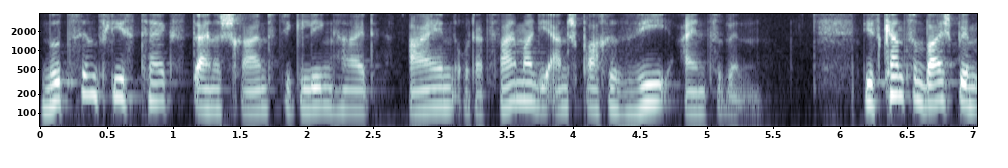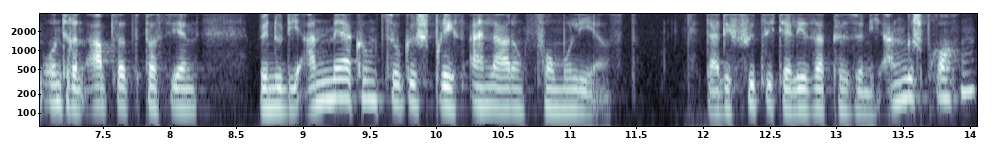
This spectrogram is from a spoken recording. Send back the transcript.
Nutze im Fließtext deines Schreibens die Gelegenheit, ein- oder zweimal die Ansprache Sie einzubinden. Dies kann zum Beispiel im unteren Absatz passieren, wenn du die Anmerkung zur Gesprächseinladung formulierst. Dadurch fühlt sich der Leser persönlich angesprochen,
